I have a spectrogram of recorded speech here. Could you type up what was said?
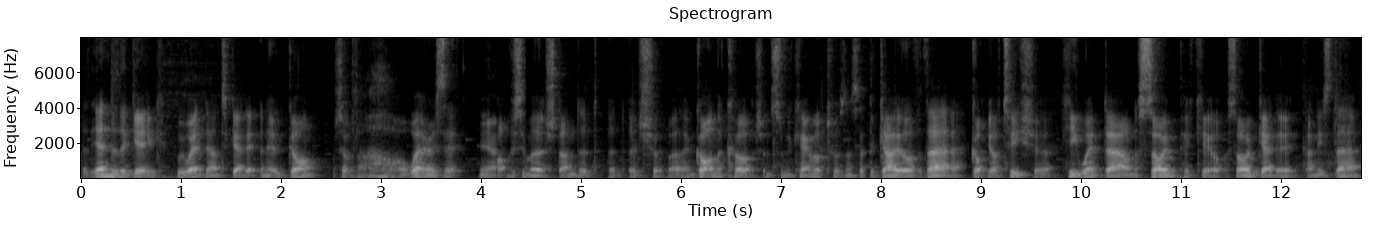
At the end of the gig, we went down to get it and it had gone. So it was like, oh, where is it? Yeah. Obviously, merch stand had, had, had shut by then. Got on the coach and somebody came up to us and said, the guy over there got your T-shirt. He went down, I saw him pick it up, saw him get it, and he's there.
